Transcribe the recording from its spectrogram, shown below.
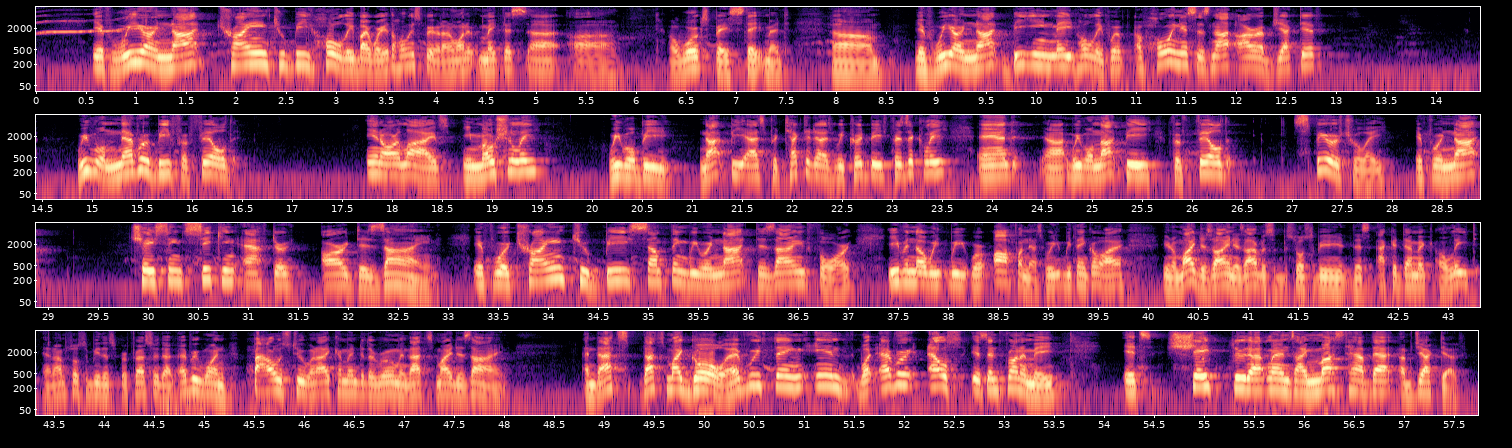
If we are not trying to be holy by way of the Holy Spirit, I don't want to make this uh, uh, a works-based statement. Um, if we are not being made holy, if, if holiness is not our objective, we will never be fulfilled in our lives emotionally. We will be not be as protected as we could be physically, and uh, we will not be fulfilled spiritually if we're not chasing, seeking after our design. If we're trying to be something we were not designed for, even though we, we were off on this, we, we think, oh, I, you know, my design is I was supposed to be this academic elite, and I'm supposed to be this professor that everyone bows to when I come into the room, and that's my design. And that's, that's my goal. Everything in, whatever else is in front of me, it's shaped through that lens. I must have that objective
